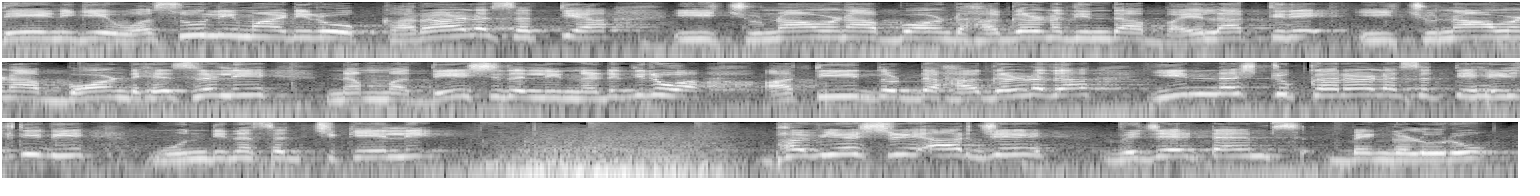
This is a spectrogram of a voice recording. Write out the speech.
ದೇಣಿಗೆ ವಸೂಲಿ ಮಾಡಿರೋ ಕರಾಳ ಸತ್ಯ ಈ ಚುನಾವಣಾ ಬಾಂಡ್ ಹಗರಣದಿಂದ ಬಯಲಾಗ್ತಿದೆ. ಈ ಚುನಾವಣಾ ಬಾಂಡ್ ಹೆಸರಲ್ಲಿ ನಮ್ಮ ದೇಶದಲ್ಲಿ ನಡೆದಿರುವ ಅತಿ ದೊಡ್ಡ ಹಗರಣದ ಇನ್ನಷ್ಟು ಕರಾಳ ಸತ್ಯ ಹೇಳ್ತೀವಿ ಮುಂದಿನ ಸಂಚಿಕೆಯಲ್ಲಿ. Bhavyashree RJ Vijay Times, Bengaluru.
